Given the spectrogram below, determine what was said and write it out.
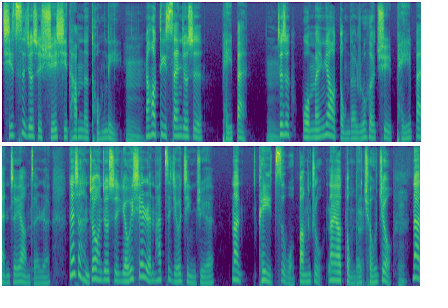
其次就是学习他们的同理，嗯，然后第三就是陪伴。嗯，就是我们要懂得如何去陪伴这样子的人，但是很重要就是有一些人他自己有警觉，那可以自我帮助，那要懂得求救。嗯，那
